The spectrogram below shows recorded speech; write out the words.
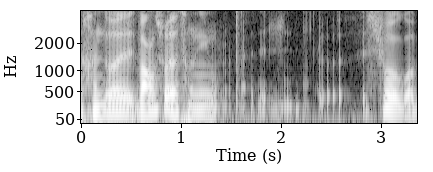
很多王朔曾经说过。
